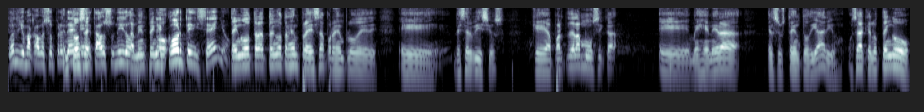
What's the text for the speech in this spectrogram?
Bueno, yo me acabo de sorprender en Estados Unidos también tengo, de corte y diseño. Tengo, otra, tengo otras empresas, por ejemplo, de, eh, de servicios, que aparte de la música, eh, me genera el sustento diario. O sea que no tengo,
